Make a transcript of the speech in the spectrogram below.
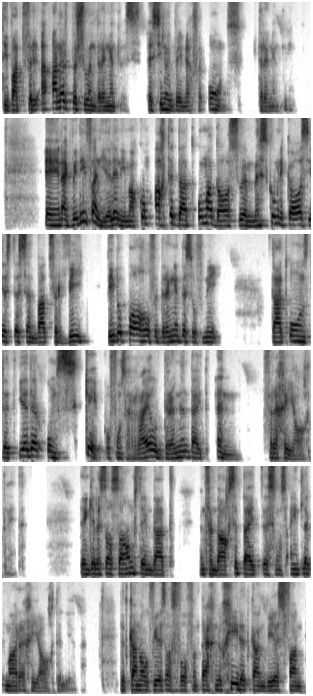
die wat vir 'n ander persoon dringend is is nie noodwendig vir ons dringend nie. En ek weet nie van julle nie, maar kom agter dat omdat daar so miskommunikasie is tussen wat vir wie wie bepaal of dringend is of nie, dat ons dit eerder omskep of ons ruil dringendheid in vir 'n gejaagdheid. Dink julle sal saamstem dat in vandag se tyd is ons eintlik maar 'n gejaagde lewe. Dit kan ook wees as gevolg van tegnologie, dit kan wees van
